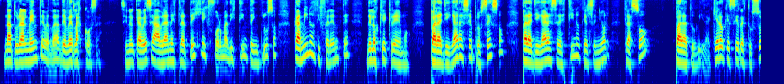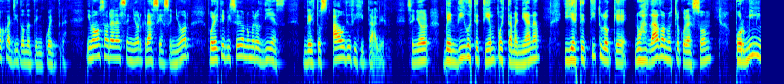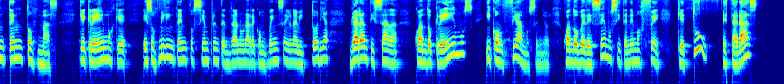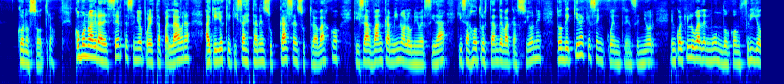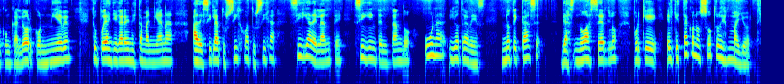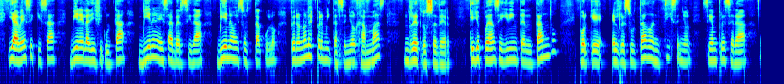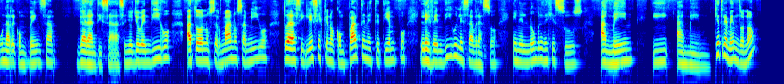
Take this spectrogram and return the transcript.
naturalmente, ¿verdad?, de ver las cosas, sino que a veces habrán estrategias y formas distintas, incluso caminos diferentes de los que creemos, para llegar a ese proceso, para llegar a ese destino que el Señor trazó para tu vida. Quiero que cierres tus ojos allí donde te encuentras y vamos a orar al Señor. Gracias, Señor, por este episodio número 10 de estos audios digitales. Señor, bendigo este tiempo, esta mañana y este título que nos has dado a nuestro corazón por mil intentos más, que creemos que esos mil intentos siempre tendrán una recompensa y una victoria garantizada cuando creemos y confiamos, Señor, cuando obedecemos y tenemos fe que tú estarás con nosotros. ¿Cómo no agradecerte, Señor, por esta palabra? Aquellos que quizás están en sus casas, en sus trabajos, quizás van camino a la universidad, quizás otros están de vacaciones, donde quiera que se encuentren, Señor, en cualquier lugar del mundo, con frío, con calor, con nieve, tú puedas llegar en esta mañana a decirle a tus hijos, a tus hijas, sigue adelante, sigue intentando una y otra vez. No te cases, de no hacerlo, porque el que está con nosotros es mayor. Y a veces quizá viene la dificultad, viene esa adversidad, viene ese obstáculo, pero no les permita, Señor, jamás retroceder. Que ellos puedan seguir intentando, porque el resultado en ti, Señor, siempre será una recompensa garantizada. Señor, yo bendigo a todos los hermanos, amigos, todas las iglesias que nos comparten este tiempo. Les bendigo y les abrazo en el nombre de Jesús. Amén y amén. Qué tremendo, ¿no?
